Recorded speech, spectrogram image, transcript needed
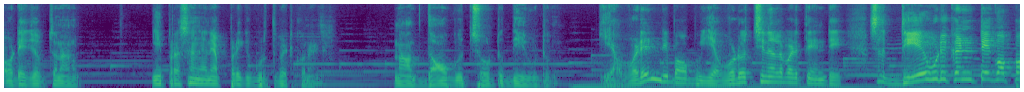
ఒకటే చెప్తున్నాను ఈ ప్రసంగాన్ని ఎప్పటికీ గుర్తుపెట్టుకోనండి. నా దాగు చోటు దేవుడు. ఎవడండి బాబు? ఎవడొచ్చి నిలబడితే ఏంటి? అసలు దేవుడి కంటే గొప్ప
